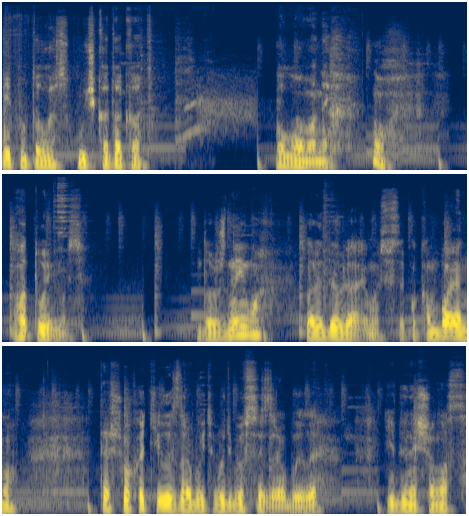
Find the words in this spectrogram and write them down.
І тут ось кучка така поломаних. Ну, готуємось до жнив, передивляємось все по комбайну. Те, що хотіли зробити, вроді би все зробили. Єдине, що у нас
